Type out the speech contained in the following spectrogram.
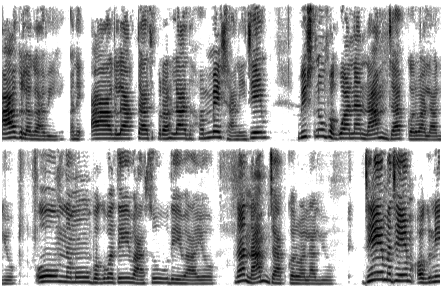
આગ લગાવી અને આગ લાગતા જ પ્રહલાદ હંમેશાની જેમ વિષ્ણુ ભગવાનના નામ જાપ કરવા લાગ્યો. ઓમ નમો ભગવતે વાસુદેવાય. ના, નામ જાપ કરવા લાગ્યો. જેમ જેમ અગ્નિ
